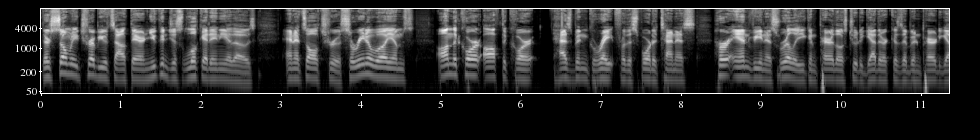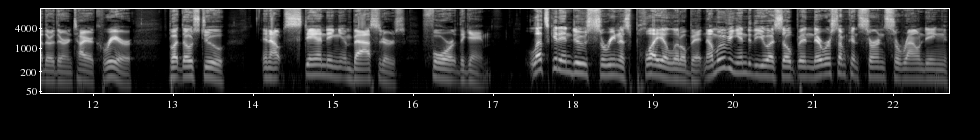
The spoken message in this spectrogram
there's so many tributes out there, and you can just look at any of those, and it's all true. Serena Williams on the court, off the court, has been great for the sport of tennis. Her and Venus, really, you can pair those two together because they've been paired together their entire career. But those two, an outstanding ambassadors for the game. Let's get into Serena's play a little bit. Now, moving into the U.S. Open, there were some concerns surrounding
